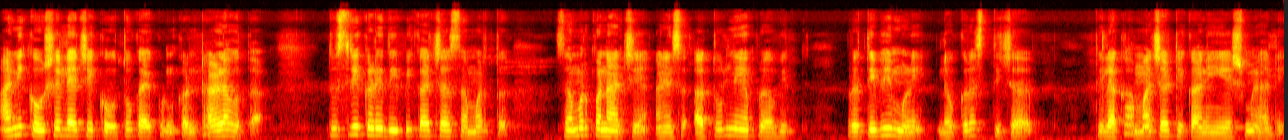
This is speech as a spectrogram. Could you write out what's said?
आणि कौशल्याचे कौतुक ऐकून कंटाळला होता. दुसरीकडे दीपिकाच्या समर्थ समर्पणाचे आणि अतुलनीय प्रभि प्रतिभेमुळे लवकरच तिच्या तिला कामाच्या ठिकाणी यश मिळाले.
